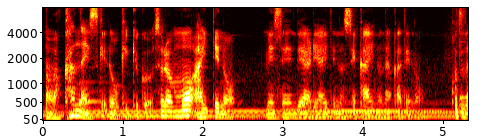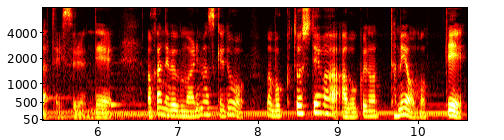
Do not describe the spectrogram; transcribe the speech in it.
まあ分かんないですけど結局それはもう相手の目線であり相手の世界の中でのことだったりするんで分かんない部分もありますけど、まあ、僕としてはあ僕のためを思って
